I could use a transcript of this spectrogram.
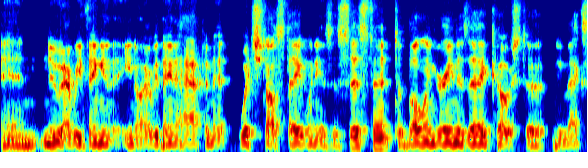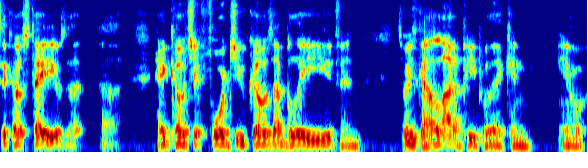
and knew everything you know everything that happened at Wichita State when he was assistant to Bowling Green as head coach to New Mexico State. He was a, a head coach at four JUCOs I believe. And so he's got a lot of people that can you know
